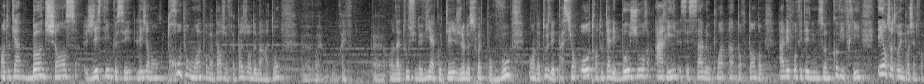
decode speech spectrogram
En tout cas, bonne chance. J'estime que c'est légèrement trop pour moi, pour ma part, je ne ferai pas ce genre de marathon. Euh, bref. Euh, on a tous une vie à côté, je le souhaite pour vous. On a tous des passions autres. En tout cas, les beaux jours arrivent. C'est ça le point important. Donc, allez profiter d'une zone Covid-free et on se retrouve une prochaine fois.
